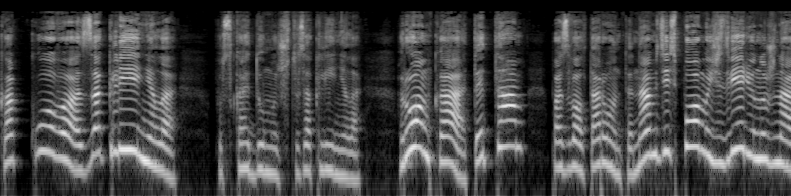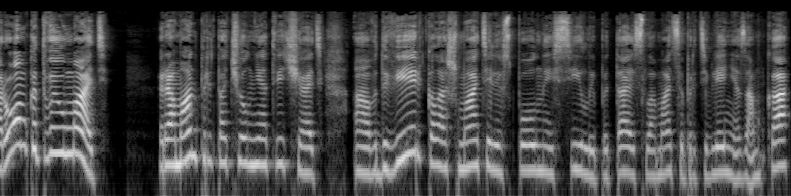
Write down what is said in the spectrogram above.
«Какого? Заклинило!» Пускай думают, что заклинило. «Ромка, ты там?» — позвал Торонто. «Нам здесь помощь, дверью нужна. Ромка, твою мать!» Роман предпочел не отвечать, а в дверь калашматили с полной силой, пытаясь сломать сопротивление замка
